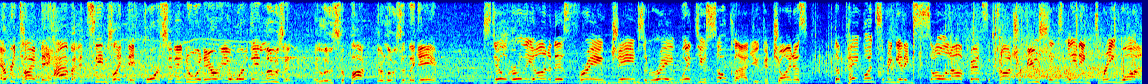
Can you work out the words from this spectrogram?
Every time they have it, it seems like they force it into an area where they lose it. They lose the puck, they're losing the game. Still early on in this frame, James and Ray with you. So glad you could join us. The Penguins have been getting solid offensive contributions, leading 3-1.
